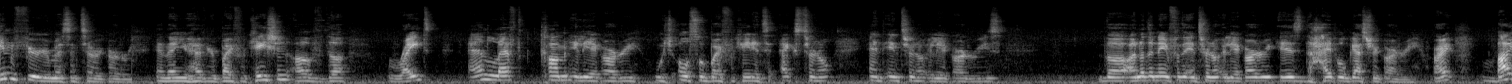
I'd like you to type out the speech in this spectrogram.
inferior mesenteric artery. And then you have your bifurcation of the right and left common iliac artery, which also bifurcate into external and internal iliac arteries. The another name for the internal iliac artery is the hypogastric artery. All right, bye.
